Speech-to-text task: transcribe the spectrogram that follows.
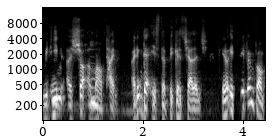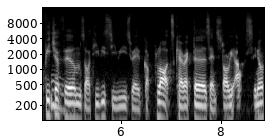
within a short Mm. amount of time. I think that is the biggest challenge. You know, it's different from feature Mm. films or TV series where you've got plots, characters, and story arcs. You know,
